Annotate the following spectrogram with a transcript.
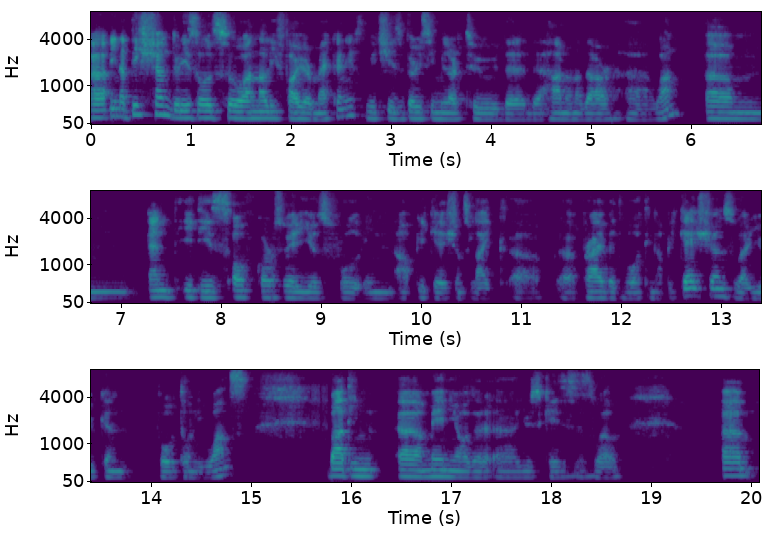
Uh, in addition, there is also a nullifier mechanism, which is very similar to the, the Anon Aadhaar uh, one. Um, and it is, of course, very useful in applications like uh, uh private voting applications where you can vote only once, but in uh, many other uh, use cases as well. Um,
